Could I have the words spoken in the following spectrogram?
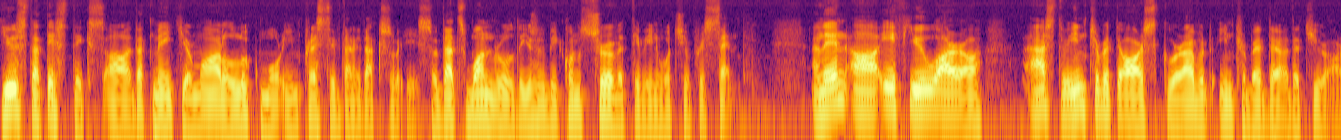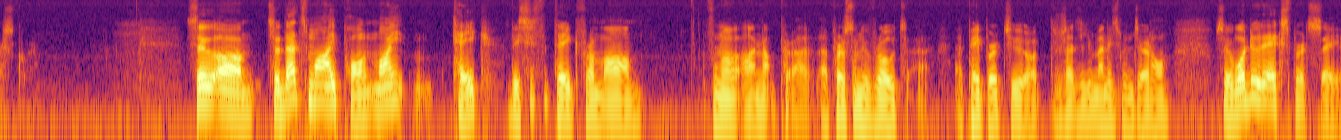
use statistics uh, that make your model look more impressive than it actually is. So that's one rule, that you should be conservative in what you present. And then uh, if you are uh, asked to interpret the R-square, I would interpret the, the Tjur R-square. So, um, so that's my point, my take. This is the take from um, from a, a, a, person who wrote a paper to uh, the Strategy Management Journal. So what do the experts say?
